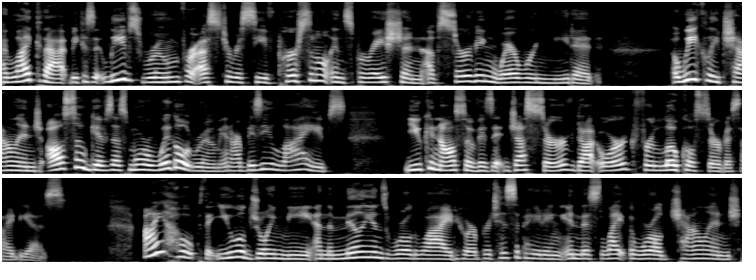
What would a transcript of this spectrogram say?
I like that because it leaves room for us to receive personal inspiration of serving where we're needed. A weekly challenge also gives us more wiggle room in our busy lives. You can also visit justserve.org for local service ideas. I hope that you will join me and the millions worldwide who are participating in this Light the World challenge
